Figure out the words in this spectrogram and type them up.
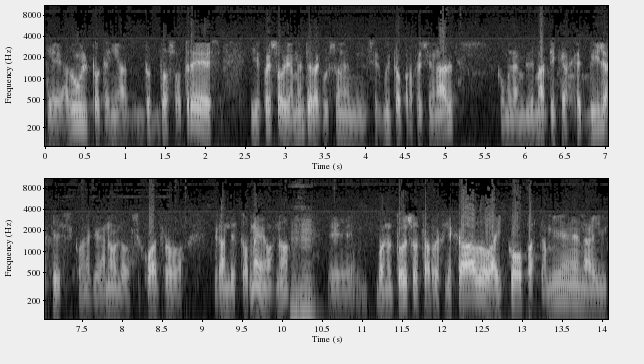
de adulto tenía dos o tres y después obviamente la que usó en el circuito profesional como la emblemática Head Villas que es con la que ganó los cuatro grandes torneos, ¿no? bueno, todo eso está reflejado, hay copas también, hay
